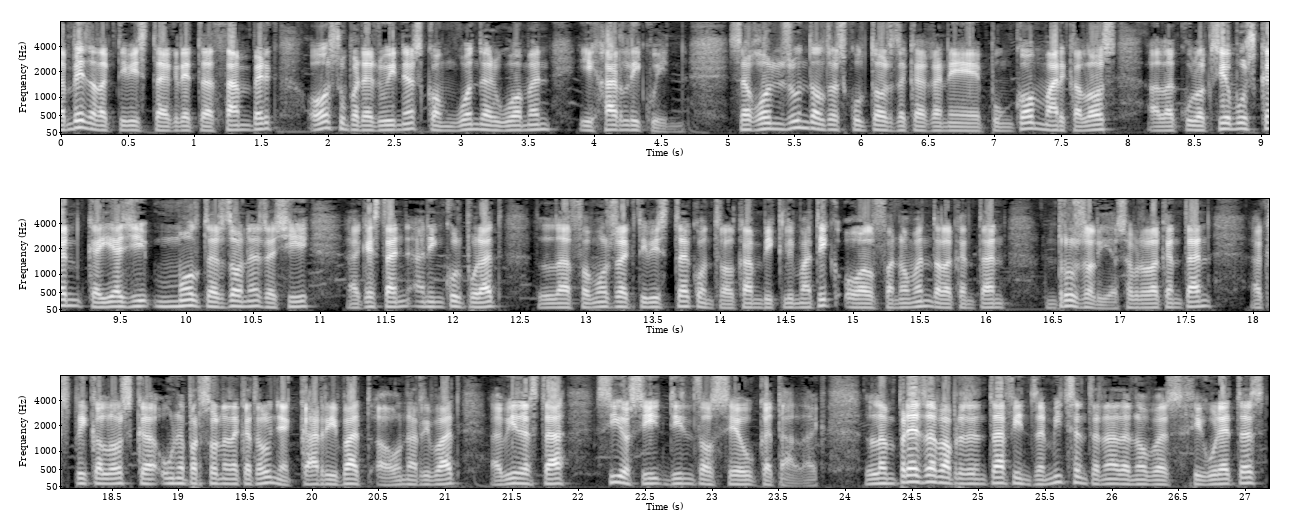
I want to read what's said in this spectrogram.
també de l'activista Greta Thunberg o superheroïnes com Wonder Woman i Harley Quinn. Segons un dels escultors de caganer.com, Marc Alós, a la col·lecció busquen que hi hagi moltes dones, així aquest any han incorporat la famosa activista contra el canvi climàtic o el fenomen de la cantant Rosalia. Sobre la cantant, explica l'Os que una persona de Catalunya que ha arribat a on ha arribat havia d'estar sí o sí dins del seu catàleg. L'empresa va presentar fins a mig centenar de noves figuretes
